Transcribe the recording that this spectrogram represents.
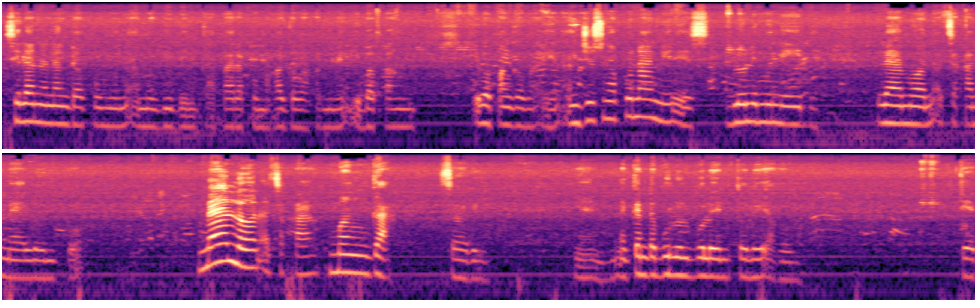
sila na lang daw po muna ang magbibenta para po makagawa kami ng iba pang iba pang gawain. Ang juice nga po namin is blue lemonade, lemon at saka melon po. Melon at saka mangga. Sorry. Yan. Nagkanda bulol-buloy na tuloy ako. Kaya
